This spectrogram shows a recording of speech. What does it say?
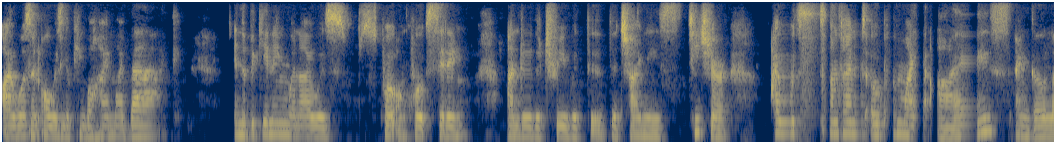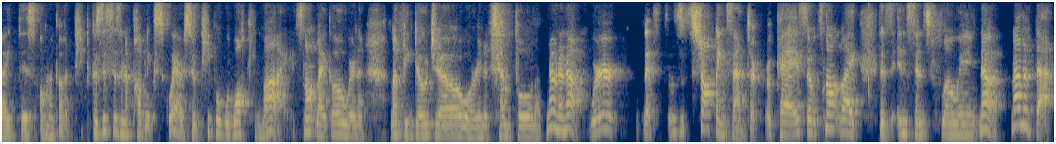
I wasn't always looking behind my back. In the beginning, when I was quote unquote sitting under the tree with the, the Chinese teacher, I would sometimes open my eyes and go like this, oh my God, because this isn't a public square. So people were walking by. It's not like, oh, we're in a lovely dojo or in a temple. Like, no, no, no. We're that's, shopping center. Okay. So it's not like there's incense flowing. No, none of that.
